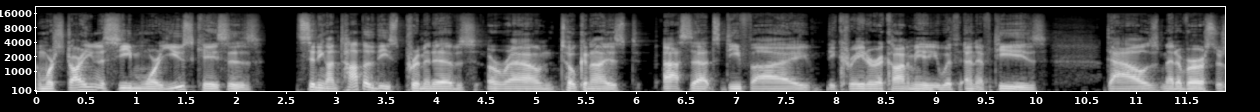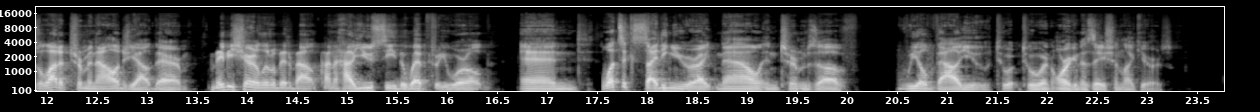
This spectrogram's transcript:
And we're starting to see more use cases sitting on top of these primitives around tokenized assets, DeFi, the creator economy with NFTs, DAOs, metaverse. There's a lot of terminology out there. Maybe share a little bit about kind of how you see the Web3 world and what's exciting you right now in terms of real value to, to an organization like yours.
